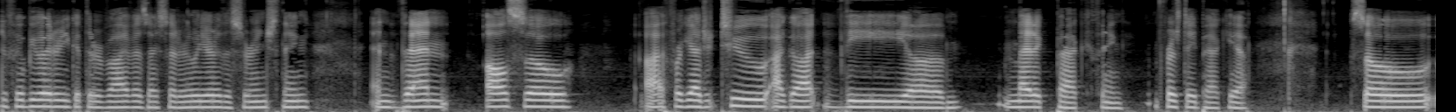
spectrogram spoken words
defibrillator, you get the revive, as I said earlier, the syringe thing. And then also uh, for gadget two, I got the uh, medic pack thing, first aid pack. Yeah. So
